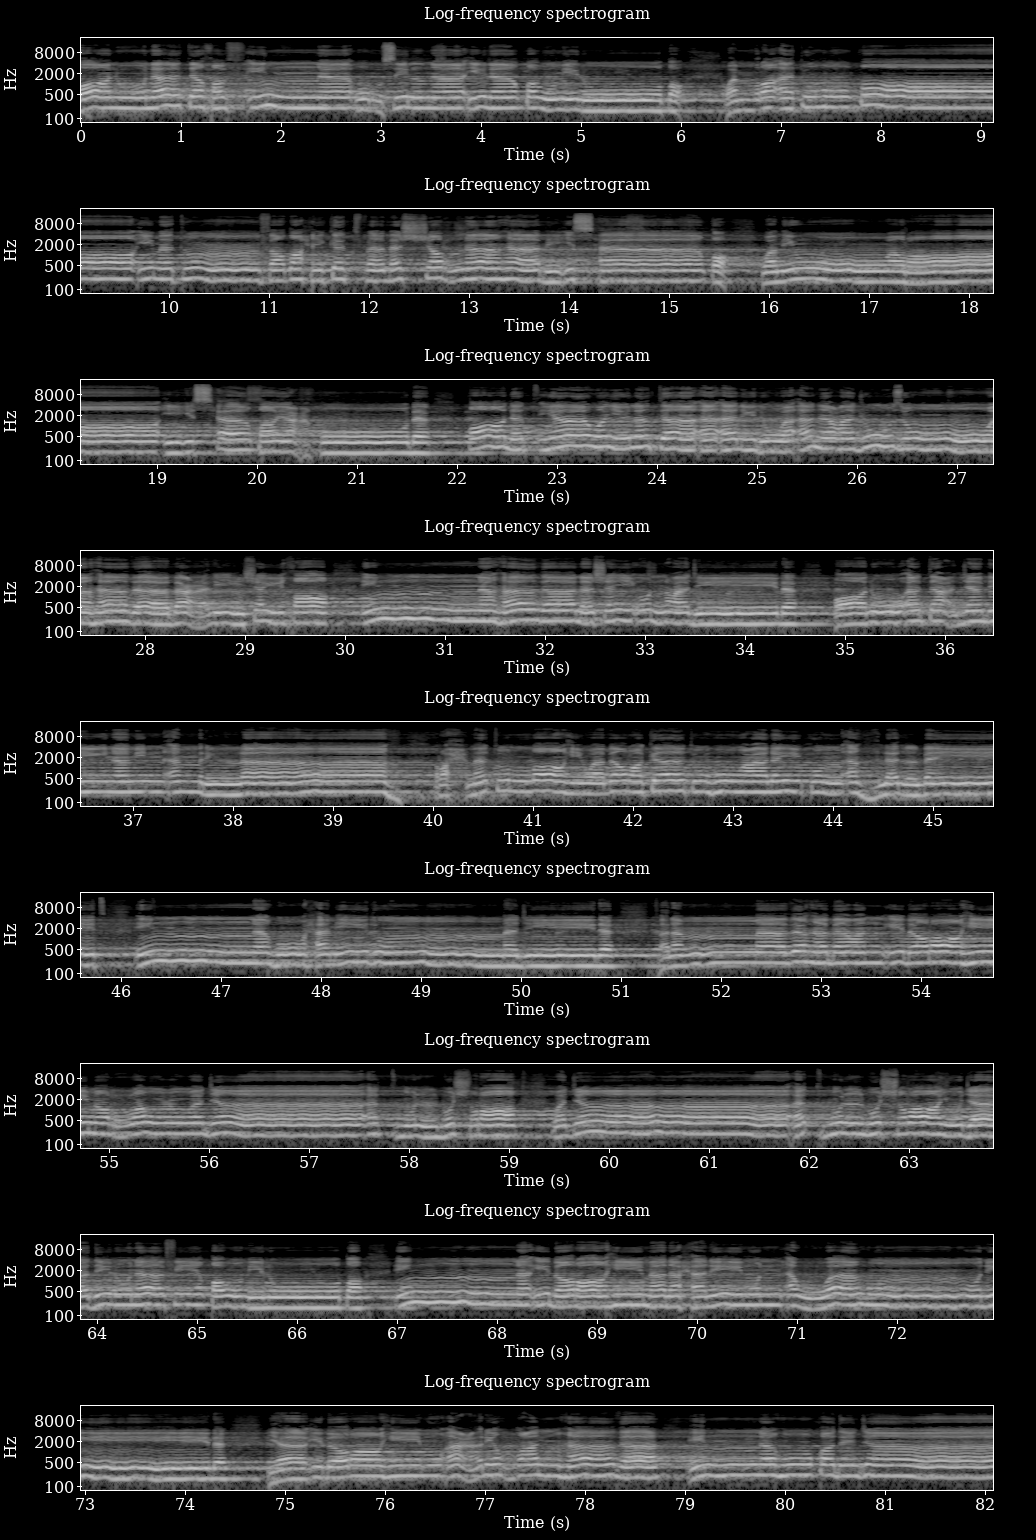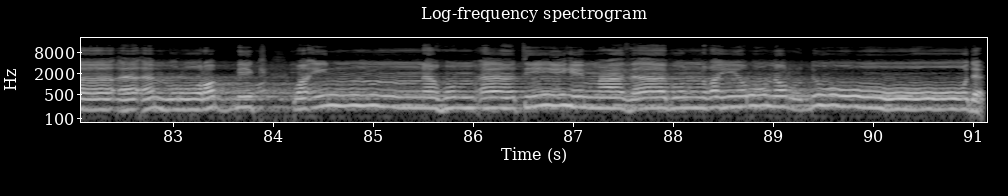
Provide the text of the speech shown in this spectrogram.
قالوا لا تخف إنا أرسلنا إلى قوم لوط وامرأته قائمة فضحكت فبشرناها بإسحاق. ومن وراء إسحاق يعقوب قالت يا ويلتى أألد وأنا عجوز وهذا بعلي شيخا إن هذا لشيء عجيب. قالوا أتعجبين من أمر الله رحمة الله وبركاته عليكم أهل البيت إنه حميد مجيد فلما ذهب عن إبراهيم الروع وجاءته البشرى وجاءته البشرى يجادلنا في قوم لوط. إن إبراهيم لحليم أواه منيب. يا إبراهيم أعرض عن هذا. إنه قد جاء أمر ربك وإنهم آتيهم عذاب غير مردود.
